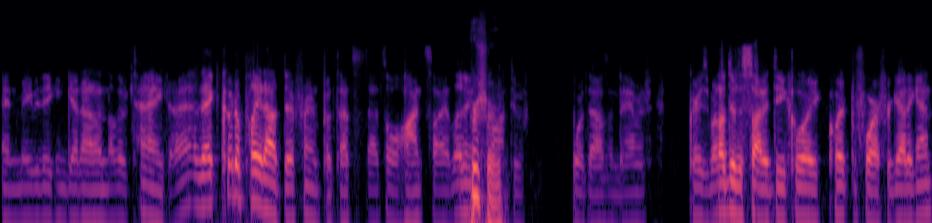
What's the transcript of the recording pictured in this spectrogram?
and maybe they can get out another tank, eh, that could have played out different. But that's that's all hindsight. Letting For sure. Do 4,000 damage, crazy. But I'll do the side of decoy quick before I forget again.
